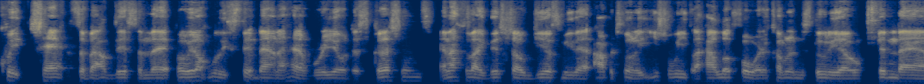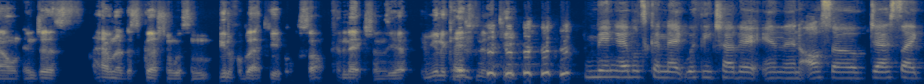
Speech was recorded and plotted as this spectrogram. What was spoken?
quick chats about this and that, but we don't really sit down and have real discussions. And I feel like this show gives me that opportunity each week. Like I look forward to coming in the studio, sitting down, and just having a discussion with some beautiful black people. So connections, yeah, communication is key. being able to connect with each other and then also just like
